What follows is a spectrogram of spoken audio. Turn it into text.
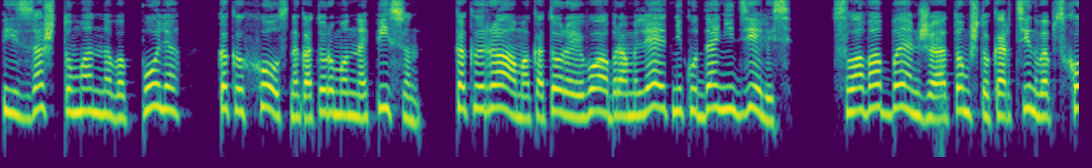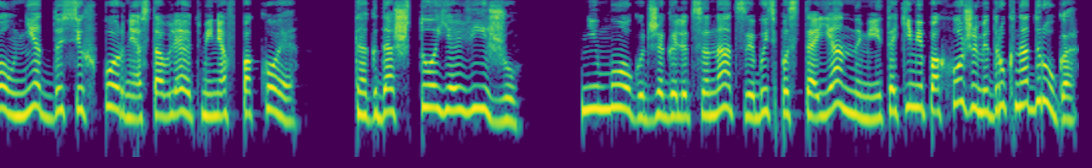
Пейзаж туманного поля, как и холст, на котором он написан, как и рама, которая его обрамляет, никуда не делись. Слова Бенджи о том, что картин в Эпсхолл нет, до сих пор не оставляют меня в покое. Тогда что я вижу? Не могут же галлюцинации быть постоянными и такими похожими друг на друга.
